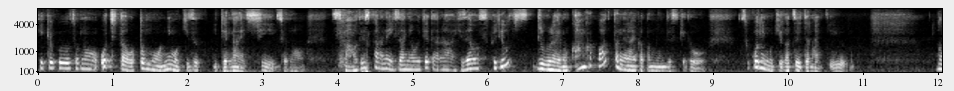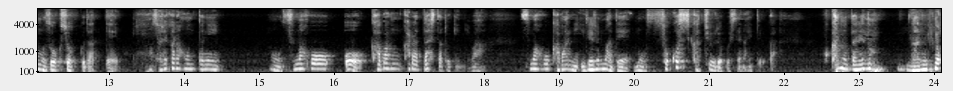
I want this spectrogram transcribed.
結局、その、落ちた音もにも気づいてないし、その、スマホですからね、膝に置いてたら、膝を滑り落ちるぐらいの感覚はあったんじゃないかと思うんですけど、そこにも気がついてないっていうのもすごくショックだって、それから本当に、もうスマホをカバンから出した時には、スマホをカバンに入れるまで、もうそこしか注力してないというか、他の誰の、何の、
